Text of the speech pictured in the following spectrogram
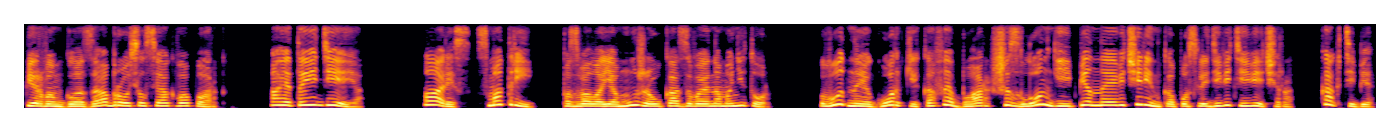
Первым в глаза бросился аквапарк. А это идея! «Арис, смотри!» – позвала я мужа, указывая на монитор. «Водные горки, кафе-бар, шезлонги и пенная вечеринка после девяти вечера. Как тебе?»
